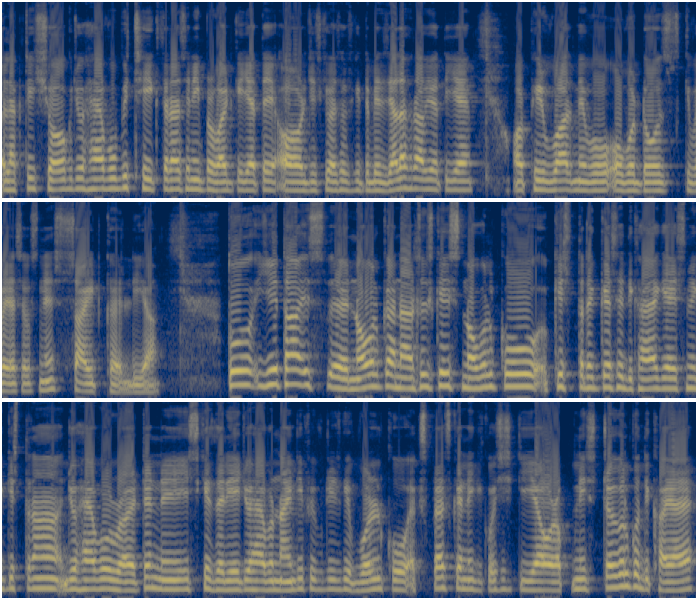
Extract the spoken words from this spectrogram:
इलेक्ट्रिक शॉक जो है वो भी ठीक तरह से नहीं प्रोवाइड किए जाते और जिसकी वजह से उसकी तबीयत ज़्यादा ख़राब हो जाती है और फिर बाद में वो ओवरडोज की वजह से उसने सुसाइड कर लिया। तो ये था इस नावल का एनालिसिस कि, इस नावल को किस तरीके से दिखाया गया, इसमें किस तरह जो है वो राइटर ने इसके ज़रिए जो है वो नाइनटीन फिफ्टीज़ के वर्ल्ड को एक्सप्रेस करने की कोशिश किया और अपनी स्ट्रगल को दिखाया है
